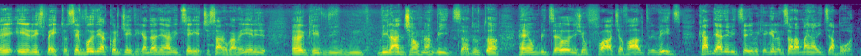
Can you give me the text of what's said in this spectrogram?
il rispetto, se voi vi accorgete che andate in una pizzeria e ci stanno camerieri uh, che vi, mm, vi lancia una pizza, tutto, è un pizzaiolo dice uffa, fa altre pizze, cambiate pizzeria perché non sarà mai una pizza buona.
